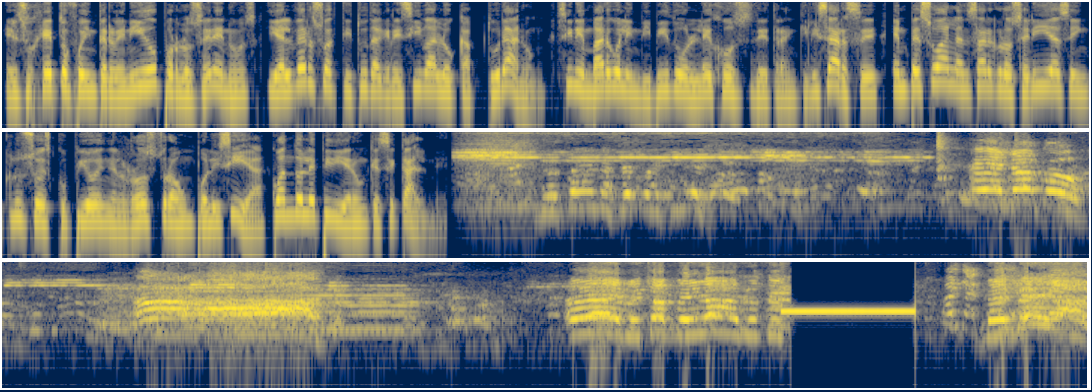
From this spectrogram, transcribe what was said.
El sujeto fue intervenido por los serenos y al ver su actitud agresiva lo capturaron. Sin embargo, el individuo, lejos de tranquilizarse, empezó a lanzar groserías e incluso escupió en el rostro a un policía cuando le pidieron que se calme. ¡No saben hacer! ¡Eh, loco! ¡Ah! ¡Eh, me están pegando! Te... ¡Me pegan!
